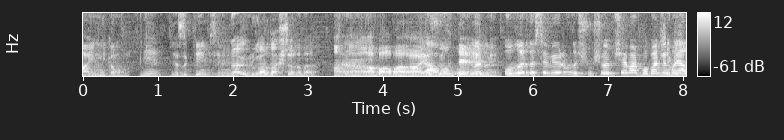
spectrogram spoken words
Hainlik ama. Niye? Yazık değil mi senin ya öbür kardeşlerine? Ana baba Ya yazık on- değil onları, mi? onları da seviyorum da şimdi şöyle bir şey var. Babaannem Şaka şaka.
